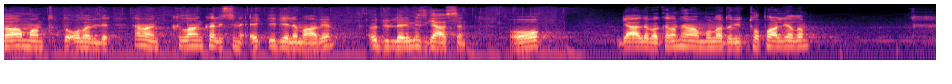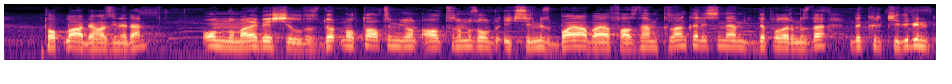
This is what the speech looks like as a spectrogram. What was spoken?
daha mantıklı olabilir. Hemen klan kalesine ekle diyelim abi. Ödüllerimiz gelsin. Hop. Geldi bakalım. Hemen bunları da bir toparlayalım. Topla abi hazineden. 10 numara 5 yıldız. 4.6 milyon altınımız oldu. İksirimiz baya baya fazla. Hem klan kalesinde hem de depolarımızda. Bir de 47 bin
